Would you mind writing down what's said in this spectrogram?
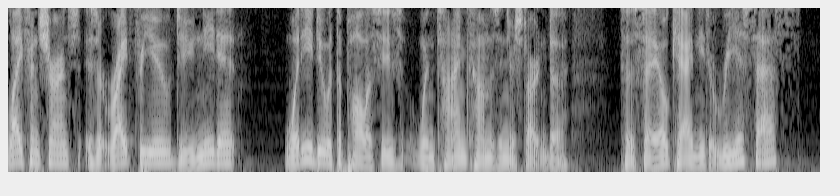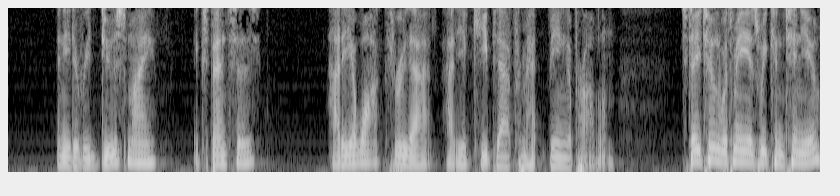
life insurance. Is it right for you? Do you need it? What do you do with the policies when time comes and you're starting to, to say, okay, I need to reassess. I need to reduce my expenses. How do you walk through that? How do you keep that from being a problem? Stay tuned with me as we continue.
